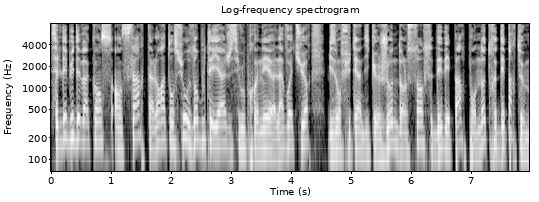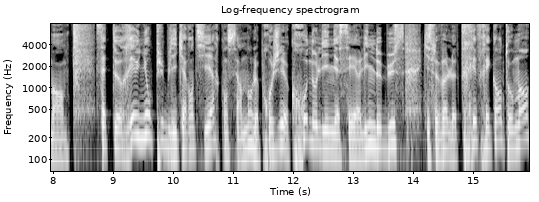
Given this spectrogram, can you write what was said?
C'est le début des vacances en Sarthe, alors attention aux embouteillages si vous prenez euh, la voiture. Bison Futé indique jaune dans le sens des départs pour notre département cette réunion publique avant-hier concernant le projet Chronoligne, ces euh, lignes de bus qui se veulent très fréquentes au Mans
